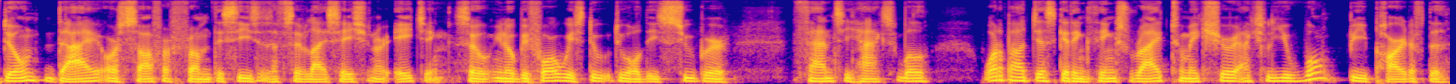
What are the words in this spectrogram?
don't die or suffer from diseases of civilization or aging. So, you know, before we do, do all these super fancy hacks, well, what about just getting things right to make sure actually you won't be part of the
